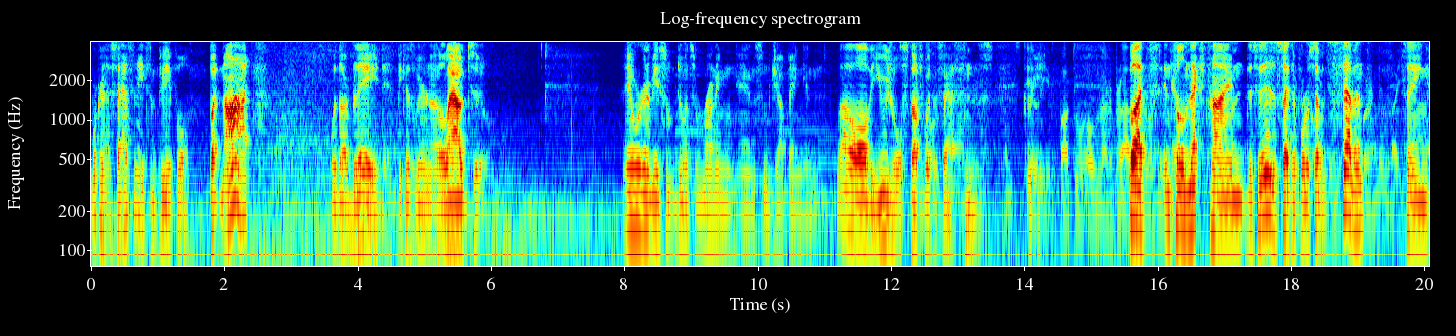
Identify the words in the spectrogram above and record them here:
we're gonna assassinate some people, but not with our blade because we're not allowed to. And we're gonna be some, doing some running and some jumping and well, all the usual stuff with Assassin's to brothers but until next time, this is Scyther 407 saying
